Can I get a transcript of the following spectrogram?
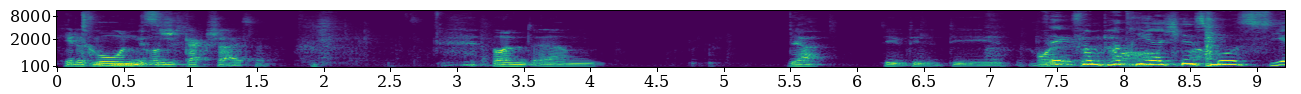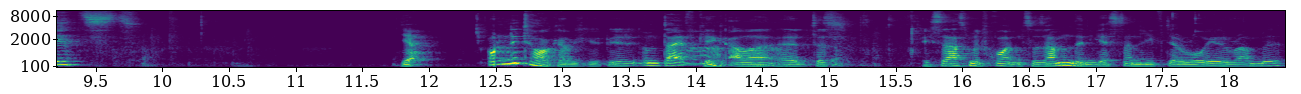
hier das thront ist und Kackscheiße. Und ähm, ja, die, die, die Weg vom Patriarchismus jetzt. Ja. Und Nidhogg habe ich gespielt und Dive Kick, aber äh, das, ich saß mit Freunden zusammen, denn gestern lief der Royal Rumble,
